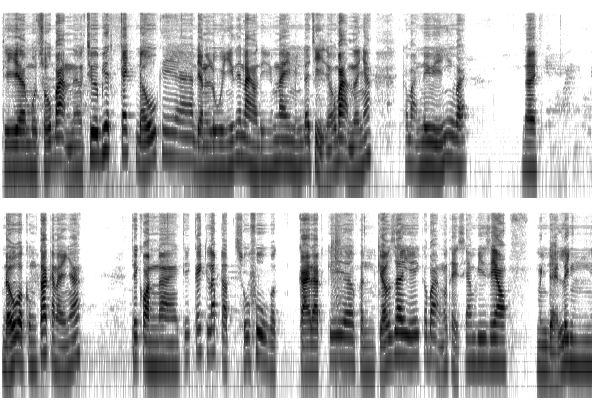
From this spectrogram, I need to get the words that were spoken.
Thì à, một số bạn à, chưa biết cách đấu cái à, đèn lùi như thế nào thì hôm nay mình đã chỉ cho các bạn rồi nhé các bạn lưu ý như vậy. Đây đấu vào công tắc cái này nhá. Thế còn cái cách lắp đặt số phụ và cài đặt cái phần kéo dây ấy các bạn có thể xem video. Mình để link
